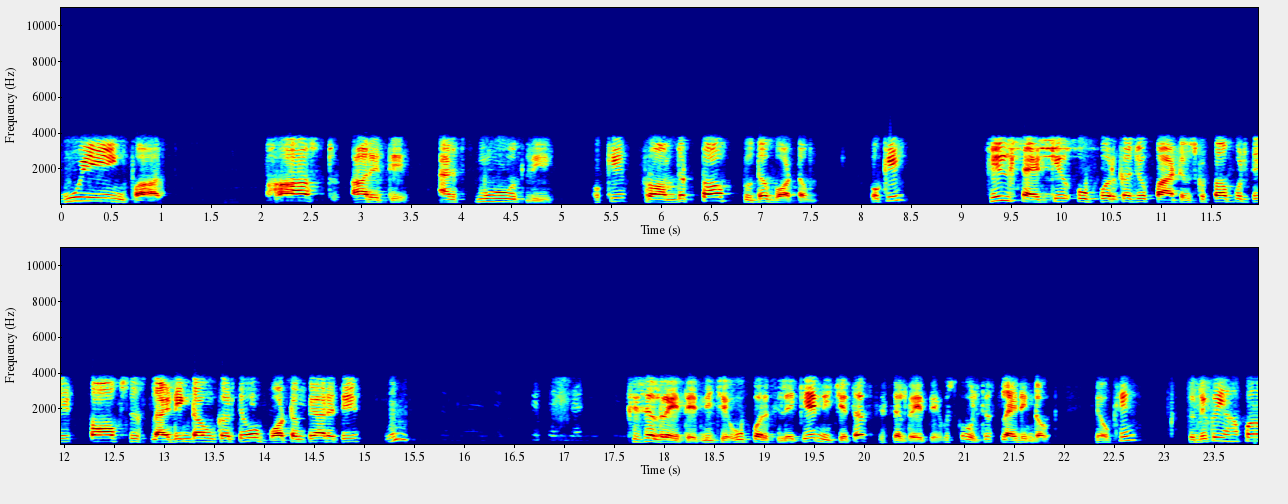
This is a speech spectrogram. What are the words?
moving fast fast आ रहे थे and smoothly okay from the top to the bottom okay hillside के ऊपर का जो पार्ट है, उसको टॉप बोलते हैं। टॉप से स्लाइडिंग डाउन करते हो बॉटम पे आ रहे थे। हम्म? फिसल रहे थे, नीचे, ऊपर से लेके नीचे तक फिसल रहे थे। उसको बोलते स्लाइडिंग डाउन ओके तो देखो यहाँ पर,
